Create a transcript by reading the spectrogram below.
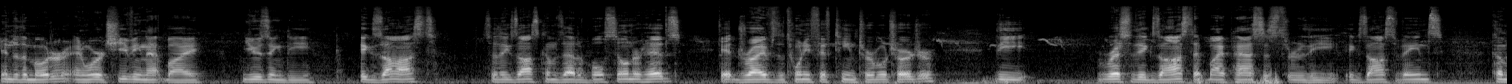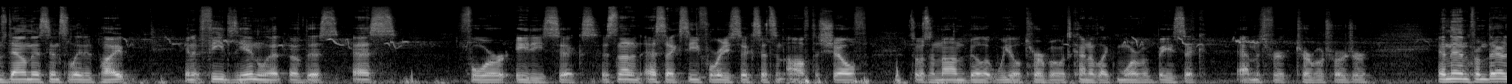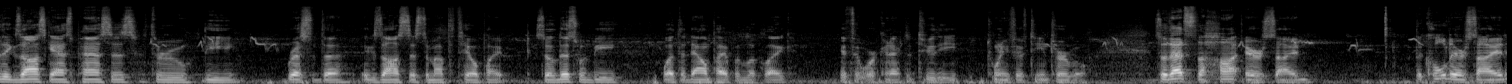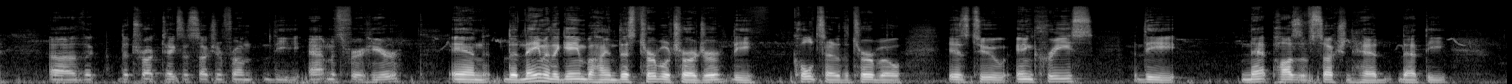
into the motor, and we're achieving that by using the exhaust. So the exhaust comes out of both cylinder heads. It drives the 2015 turbocharger. The rest of the exhaust that bypasses through the exhaust vanes comes down this insulated pipe and it feeds the inlet of this S486. It's not an SXE 486, it's an off the shelf, so it's a non billet wheel turbo. It's kind of like more of a basic atmospheric turbocharger. And then from there, the exhaust gas passes through the rest of the exhaust system out the tailpipe. So this would be what the downpipe would look like if it were connected to the 2015 turbo. So that's the hot air side. The cold air side, uh, the, the truck takes a suction from the atmosphere here. And the name of the game behind this turbocharger, the cold side of the turbo, is to increase the net positive suction head that the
